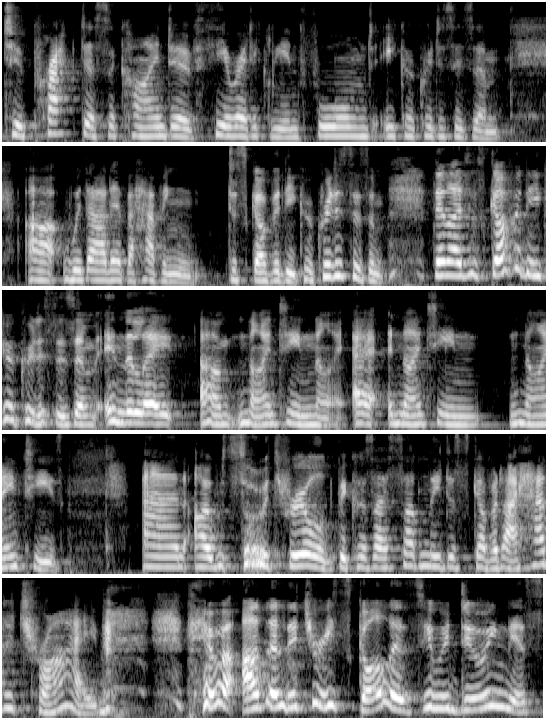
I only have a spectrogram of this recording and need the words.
to practice a kind of theoretically informed eco criticism uh, without ever having discovered eco criticism. Then I discovered eco criticism in the late um, 19, uh, 1990s and I was so thrilled because I suddenly discovered I had a tribe. there were other literary scholars who were doing this,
